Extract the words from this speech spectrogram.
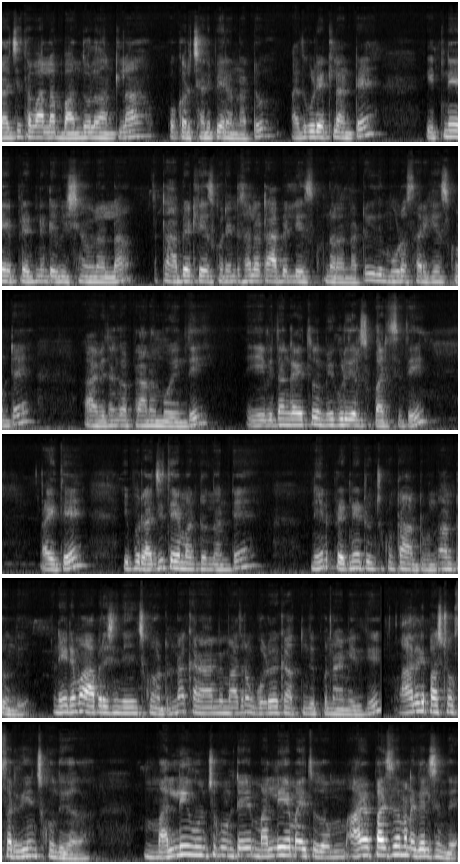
రజిత వాళ్ళ బంధువుల దాంట్లో ఒకరు చనిపోయారు అన్నట్టు అది కూడా ఎట్లా అంటే ఇట్నే ప్రెగ్నెంట్ విషయంలో టాబ్లెట్లు వేసుకుని రెండుసార్లు టాబ్లెట్లు వేసుకున్నారు అన్నట్టు ఇది మూడోసారి వేసుకుంటే ఆ విధంగా ప్రాణం పోయింది. ఏ విధంగా అయితే మీకు కూడా తెలుసు పరిస్థితి. అయితే ఇప్పుడు రజిత ఏమంటుందంటే నేను ప్రెగ్నెంట్ ఉంచుకుంటా అంటు అంటుంది. నేనేమో ఆపరేషన్ చేయించుకుంటున్నా కానీ ఆమె మాత్రం గొడవకి వస్తుంది ఇప్పుడు నా మీదకి. ఆల్రెడీ ఫస్ట్ ఒకసారి తీయించుకుంది కదా. మళ్ళీ ఉంచుకుంటే మళ్ళీ ఏమవుతుందో ఆమె పరిస్థితి మనకు తెలిసిందే.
